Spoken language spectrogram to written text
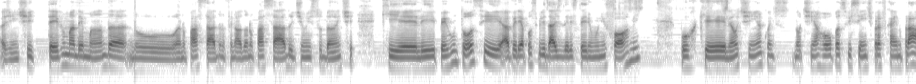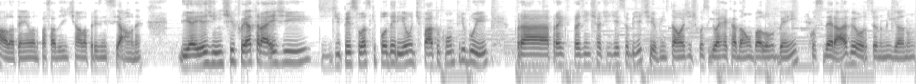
A gente teve uma demanda no ano passado, no final do ano passado, de um estudante que ele perguntou se haveria a possibilidade deles terem um uniforme, porque ele não tinha, não tinha roupa suficiente para ficar indo para aula. Até ano passado a gente tinha aula presencial, né? E aí a gente foi atrás de, de pessoas que poderiam, de fato, contribuir para a gente atingir esse objetivo. Então a gente conseguiu arrecadar um valor bem considerável, se eu não me engano,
